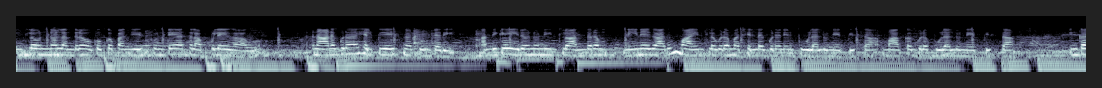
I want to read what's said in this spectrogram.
ఇంట్లో ఉన్న వాళ్ళందరూ ఒక్కొక్క పని చేసుకుంటే అసలు అప్పులే కావు. మా నాన్నకు కూడా హెల్ప్ చేసినట్టు ఉంటుంది. అందుకే ఈ రోజు నుండి ఇంట్లో అందరం నేనే కాదు మా ఇంట్లో కూడా మా చెల్లెకు కూడా నేను పూలల్లు నేర్పిస్తా మా అక్కకు కూడా పూలల్లు నేర్పిస్తా. ఇంకా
